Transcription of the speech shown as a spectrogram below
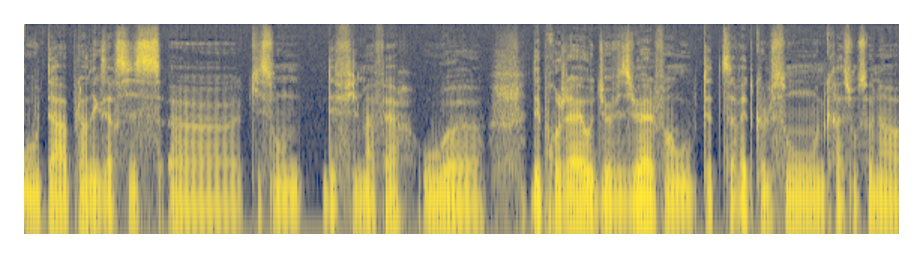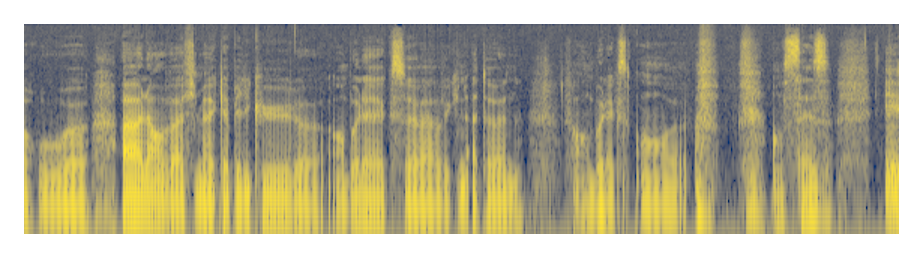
où tu as plein d'exercices euh, qui sont des films à faire ou euh, des projets audiovisuels, enfin où peut-être ça va être que le son, une création sonore, ou euh, ah là on va filmer avec la pellicule, euh, en Bolex, euh, avec une Aton, enfin en Bolex, en, en 16. Et,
